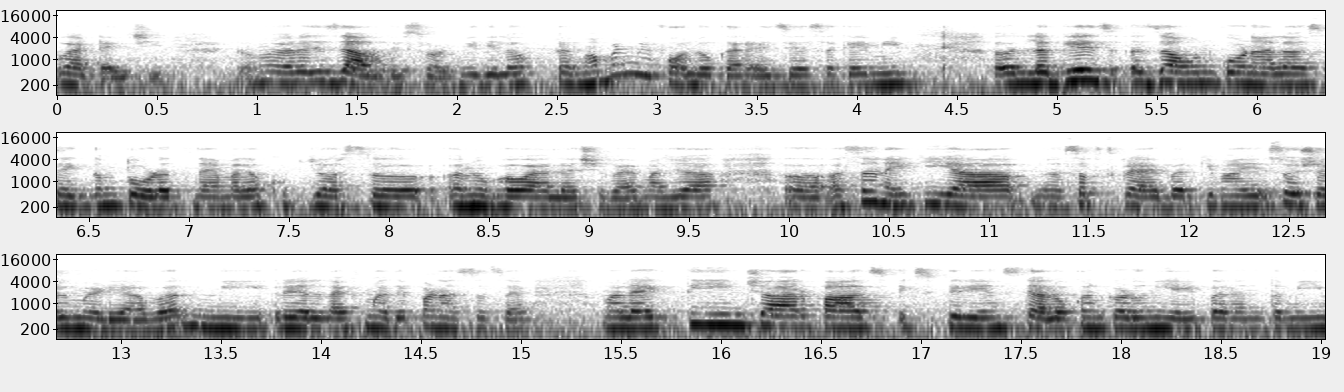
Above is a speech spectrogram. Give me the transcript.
वाटायची. मला जाऊ दे सोड मी दिलं तेव्हा पण मी फॉलो करायचे. असं काही मी लगेच जाऊन कोणाला असं एकदम तोडत नाही. मला खूप जास्त अनुभव आल्याशिवाय माझ्या असं नाही की या सबस्क्रायबर किंवा सोशल मीडियावर मी रिअल लाईफमध्ये पण असंच आहे. मला एक तीन चार पाच एक्सपिरियन्स त्या लोकांकडून येईपर्यंत मी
